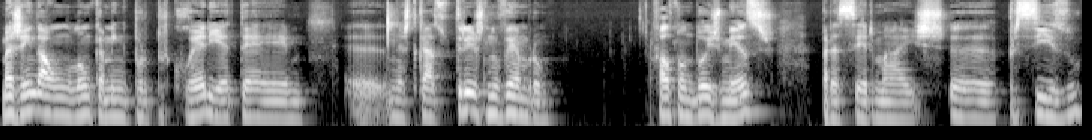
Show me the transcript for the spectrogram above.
mas ainda há um longo caminho por percorrer e até, uh, neste caso, 3 de novembro, faltam dois meses para ser mais uh, preciso,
